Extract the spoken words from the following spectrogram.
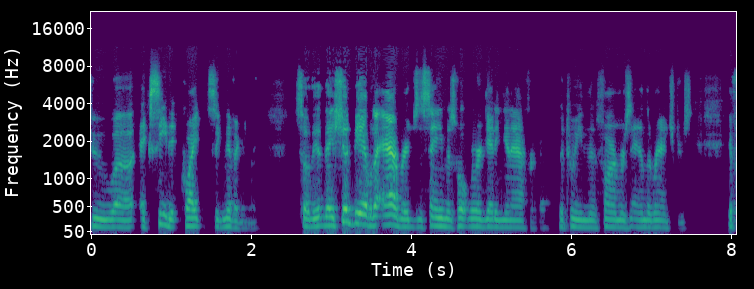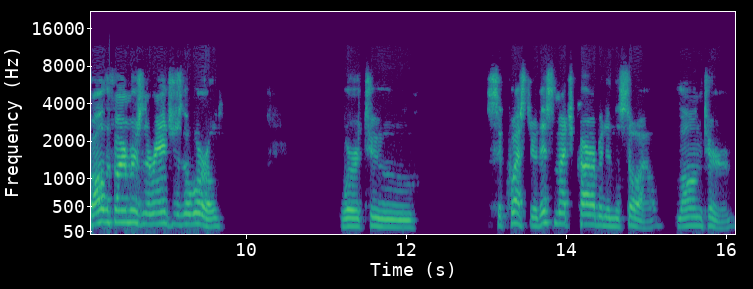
to uh, exceed it quite significantly. So they, should be able to average the same as what we're getting in Africa between the farmers and the ranchers. If all the farmers and the ranchers of the world were to sequester this much carbon in the soil long term,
